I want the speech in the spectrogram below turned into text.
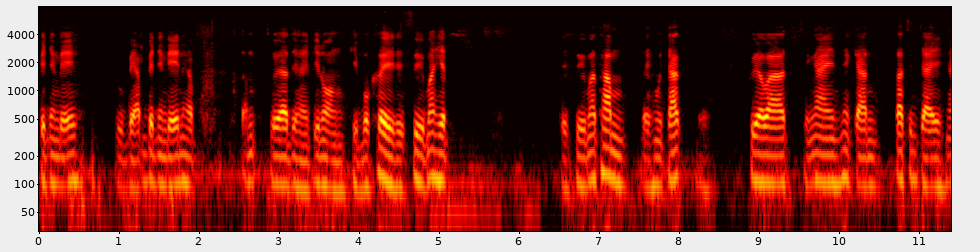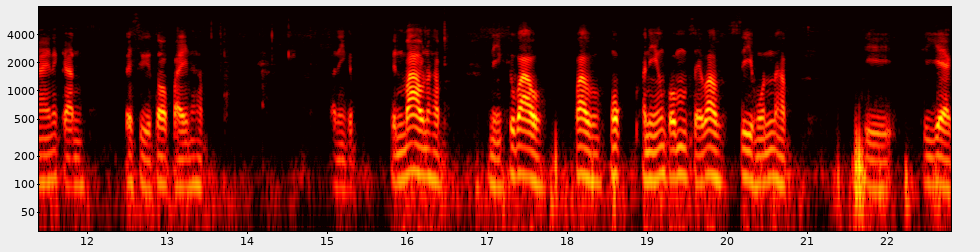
เป็นอย่างไรรูปแบบเป็นอย่างไรนะครับสำเพื่อจะให้พี่น้องที่บ่เคยได้ซื้อมาเฮ็ดได้ซื้อมาทำได้หูจัก เพื่อว่าจะง่ายในการตัดสินใจง่ายในการไปสื่อต่อไปนะครับ อันนี้ก็เป็นว่าวนะครับ นี่คือว่าว ว่าวหกอันนี้ของผมใส่ว่าวสี่หนนะครับ ที่ที่แยก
